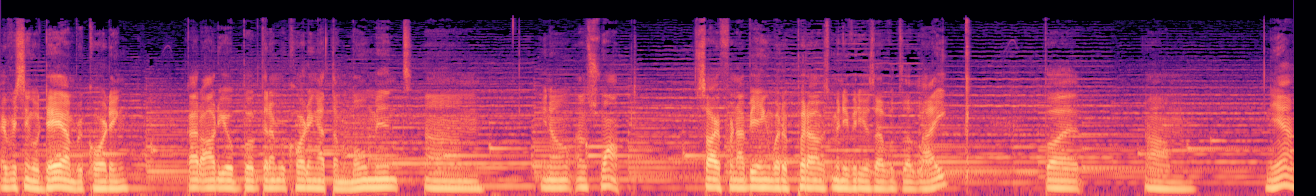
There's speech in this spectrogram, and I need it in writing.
every single day I'm recording. Got audio book that I'm recording at the moment. Um, you know, I'm swamped. Sorry for not being able to put out as many videos as I would like. But um, yeah.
